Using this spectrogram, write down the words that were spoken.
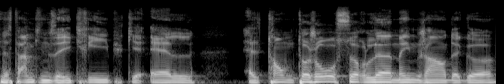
notre femme qui nous a écrit, puis qu'elle, elle tombe toujours sur le même genre de gars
